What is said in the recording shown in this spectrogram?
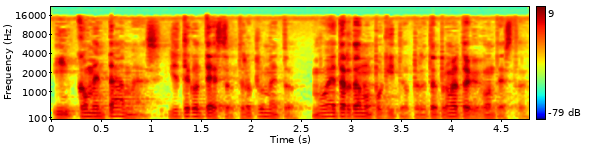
Y comenta más. Yo te contesto, te lo prometo. Me voy a tardar un poquito, pero te prometo que contesto.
